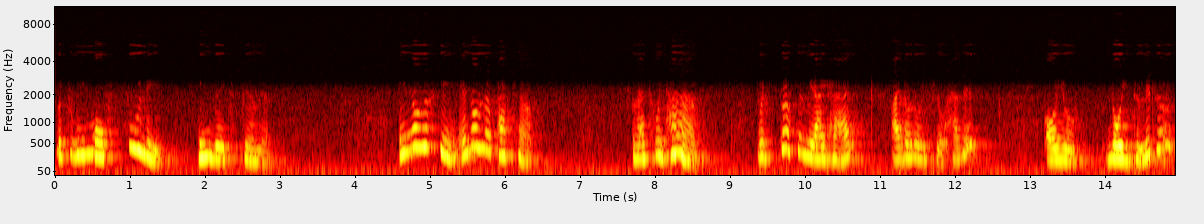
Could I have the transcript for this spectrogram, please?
but to be more fully in the experience. Another thing, another pattern that we have, which personally I had, I don't know if you have it or you know it a little,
